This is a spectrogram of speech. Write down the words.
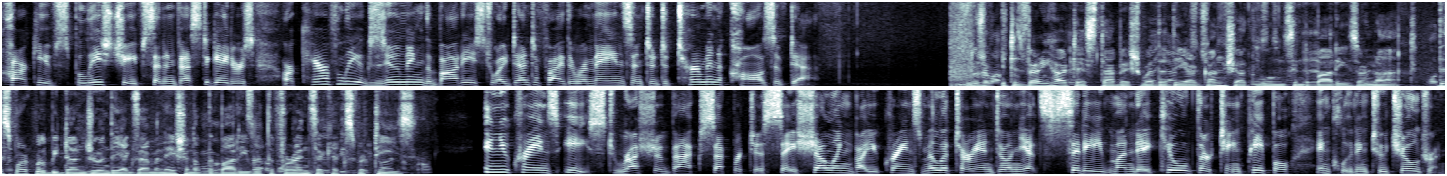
Kharkiv's police chief said investigators are carefully exhuming the bodies to identify the remains and to determine a cause of death. It is very hard to establish whether they are gunshot wounds in the bodies or not. This work will be done during the examination of the body with the forensic expertise. In Ukraine's east, Russia-backed separatists say shelling by Ukraine's military in Donetsk city Monday killed 13 people, including two children.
